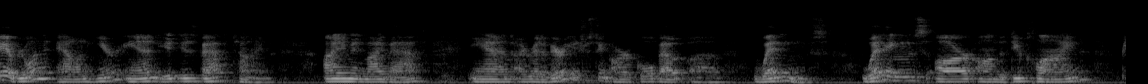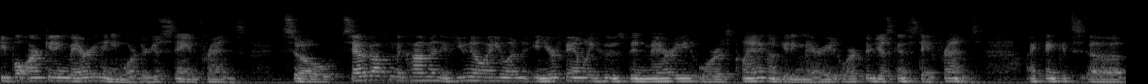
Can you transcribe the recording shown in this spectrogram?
Hey everyone, Alan here, and it is bath time. I am in my bath, and I read a very interesting article about uh, weddings. Weddings are on the decline. People aren't getting married anymore, they're just staying friends. So, sound off in the comment if you know anyone in your family who's been married or is planning on getting married, or if they're just going to stay friends. I think it's uh,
